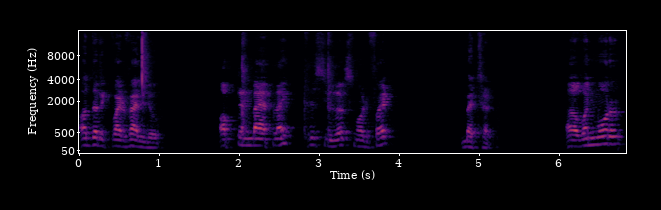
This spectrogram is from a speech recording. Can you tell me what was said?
or the required value obtained by applying this Euler's modified method. Uh, one more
